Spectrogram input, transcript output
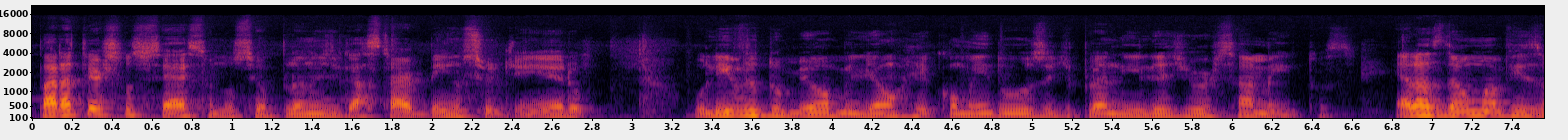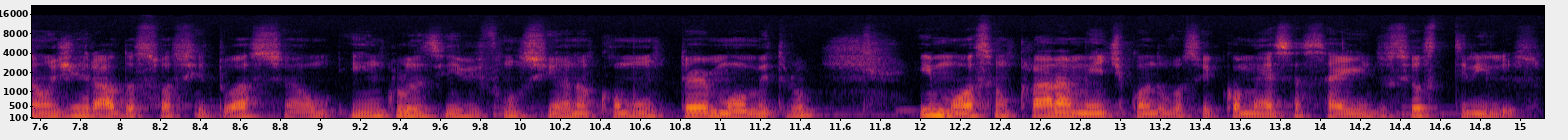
Para ter sucesso no seu plano de gastar bem o seu dinheiro, o livro do Meu Milhão recomenda o uso de planilhas de orçamentos. Elas dão uma visão geral da sua situação e, inclusive, funcionam como um termômetro e mostram claramente quando você começa a sair dos seus trilhos.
